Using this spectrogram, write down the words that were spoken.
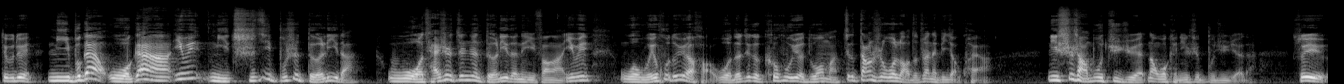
对不对？你不干，我干啊！因为你实际不是得利的，我才是真正得利的那一方啊！因为我维护的越好，我的这个客户越多嘛。这个当时我脑子转的比较快啊。你市场部拒绝，那我肯定是不拒绝的。所以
